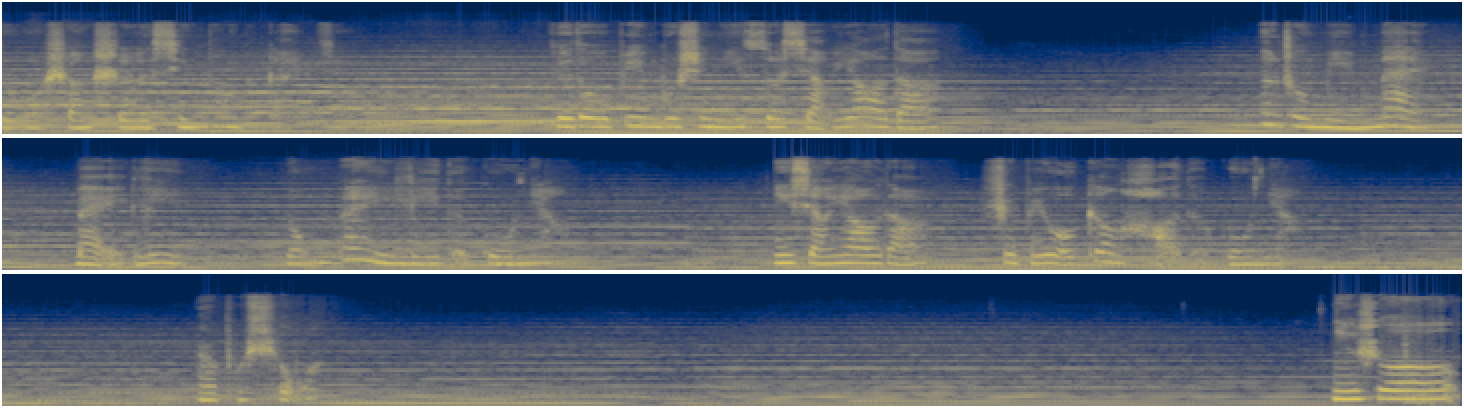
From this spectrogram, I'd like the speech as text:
对我丧失了心动的感觉，觉得我并不是你所想要的那种明媚、美丽、有魅力的姑娘。你想要的是比我更好的姑娘，而不是我。你说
